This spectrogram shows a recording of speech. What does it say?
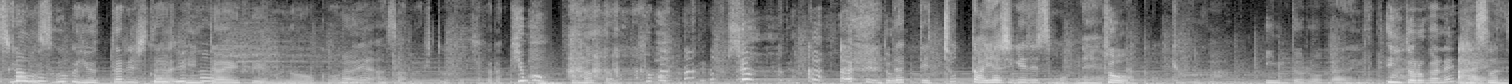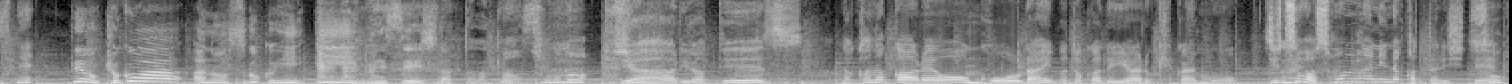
しかもすごくゆったりしたインター FM のこうね、朝のひとときからヒョッってなったの。ヒョッって。ヒョッって。だってちょっと怪しげですもんね。そう。なんかイントロがね。イントロがね、あそうですね。でも曲はあのすごくいいいいメッセージだったわけあですよ。そうなんいやーありがてえです。なかなかあれをうん。こうライブとかでやる機会も実はそんなになかったりして。そうか。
